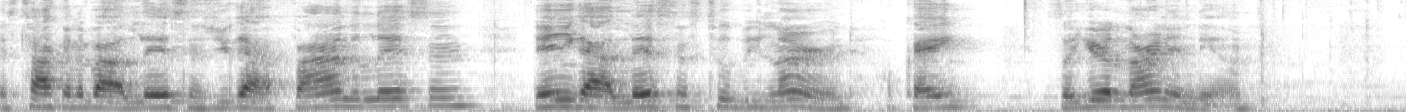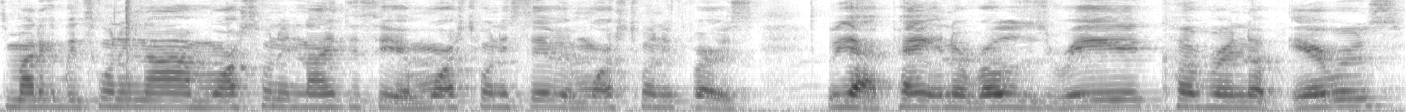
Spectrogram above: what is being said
It's talking about lessons. You got find a lesson. Then you got lessons to be learned. Okay. So you're learning them. Somebody could be 29. March 29th is here. March 27th. March 21st. We got painting the roses red, covering up errors.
